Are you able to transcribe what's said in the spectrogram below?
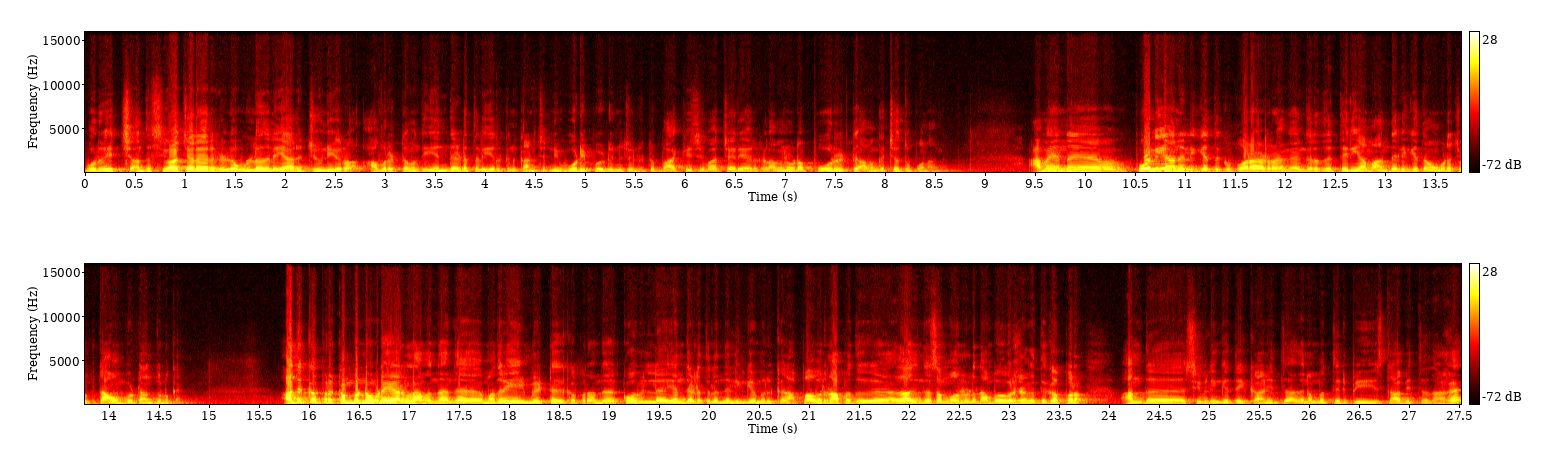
ஒரு ரிச் அந்த சிவாச்சாரியார்களில் உள்ளதில் யார் ஜூனியரோ அவர்கிட்ட வந்து எந்த இடத்துல இருக்குன்னு காணிச்சிட்டு நீ ஓடி போயிடுன்னு சொல்லிட்டு பாக்கி சிவாச்சாரியார்கள் அவனோட போரிட்டு அவங்க செத்து போனாங்க. அவன் என்ன போலியான லிங்கத்துக்கு போராடுறாங்கங்கிறது தெரியாமல் அந்த லிங்கத்தை அவன் உடச்சி விட்டு அவன் போட்டான் துளுக்கன் அதுக்கப்புறம் கம்பண்ண உடையாரெல்லாம் வந்து அந்த மதுரையை மீட்டதுக்கப்புறம் அந்த கோவிலில் எந்த இடத்துல இந்த லிங்கம் இருக்குது அப்போ அவர் நாற்பது அதாவது இந்த சம்பவம் நடந்து ஐம்பது வருஷத்துக்கு அப்புறம் அந்த சிவலிங்கத்தை காணித்து அதை நம்ம திருப்பி ஸ்தாபித்ததாக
